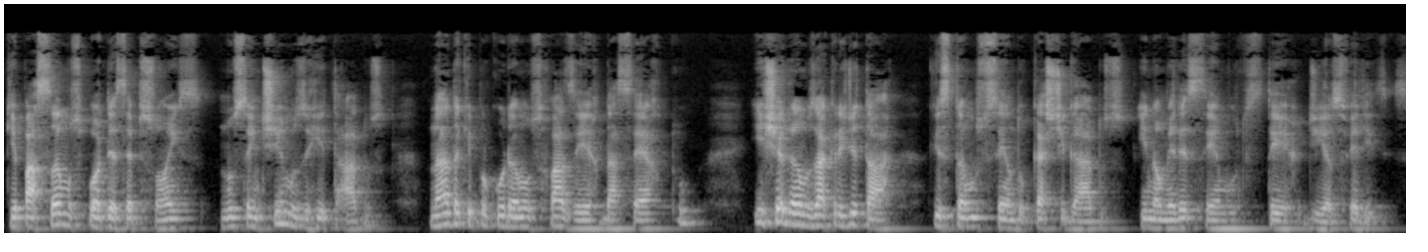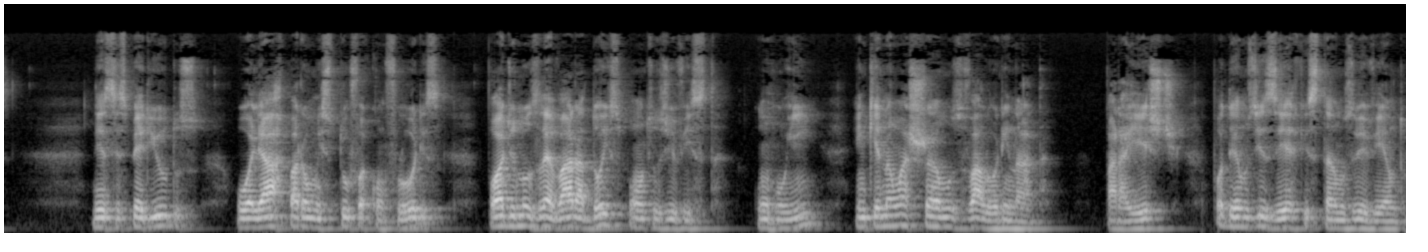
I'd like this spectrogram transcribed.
que passamos por decepções, nos sentimos irritados, nada que procuramos fazer dá certo e chegamos a acreditar que estamos sendo castigados e não merecemos ter dias felizes. Nesses períodos, o olhar para uma estufa com flores pode nos levar a dois pontos de vista: um ruim, em que não achamos valor em nada. Para este, podemos dizer que estamos vivendo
